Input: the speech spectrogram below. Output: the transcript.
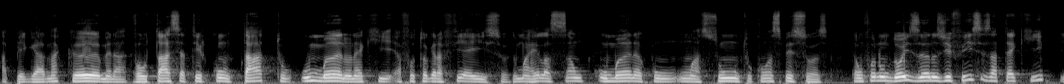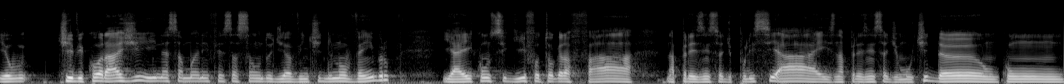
a pegar na câmera, voltasse a ter contato humano, né, que a fotografia é isso, uma relação humana com um assunto, com as pessoas. Então foram dois anos difíceis até que eu tive coragem de ir nessa manifestação do dia 20 de novembro e aí consegui fotografar na presença de policiais, na presença de multidão, com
